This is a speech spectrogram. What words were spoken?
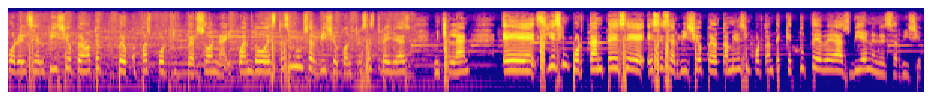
por el servicio, pero no te preocupas por tu persona. Y cuando estás en un servicio con tres estrellas, Michelin, eh, sí es importante ese, ese servicio, pero también es importante que tú te veas bien en el servicio.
